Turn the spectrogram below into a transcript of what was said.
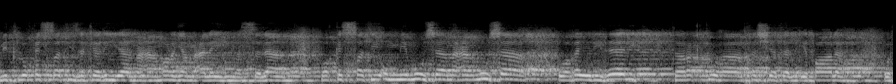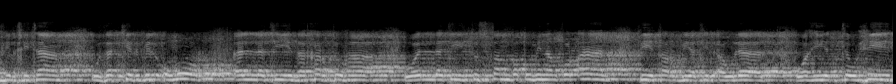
مثل قصة زكريا مع مريم عليهما السلام وقصة أم موسى مع موسى وغير ذلك. تركتها خشية الإطالة وفي الختام أذكر بالأمور التي ذكرتها والتي تستنبط من القرآن في تربية الأولاد وهي التوحيد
